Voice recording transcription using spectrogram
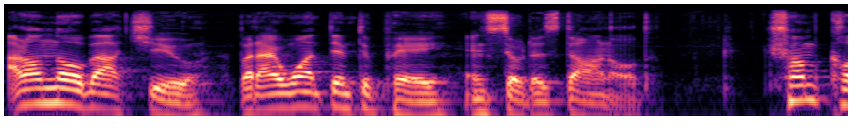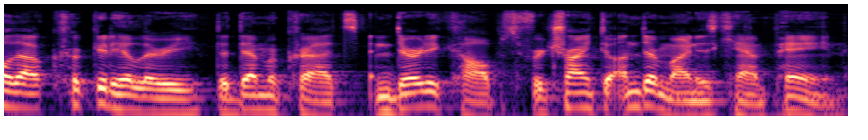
I don't know about you, but I want them to pay, and so does Donald. Trump called out Crooked Hillary, the Democrats, and dirty cops for trying to undermine his campaign,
